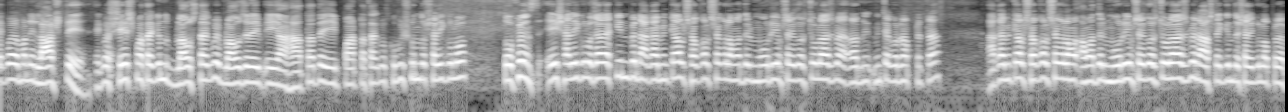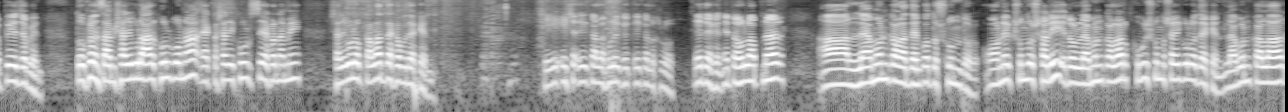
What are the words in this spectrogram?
একবার মানে লাস্টে একবার শেষ মাথায় কিন্তু ব্লাউজ থাকবে, ব্লাউজের এই- হাতাতে এই পাটটা থাকবে। খুবই সুন্দর শাড়িগুলো। তো ফ্রেন্ডস এই শাড়িগুলো যারা কিনবেন, আগামীকাল সকাল সকাল আমাদের মরিয়াম শাড়িগুলো চলে আসবে। নিচে করেন আপনারটা। আগামীকাল সকাল সকাল আমাদের মরিয়াম শাড়িগুলো চলে আসবেন, আসলে কিন্তু শাড়িগুলো আপনারা পেয়ে যাবেন। তো ফ্রেন্ডস আমি শাড়িগুলো আর খুলবো না, একটা শাড়ি খুলছি, এখন আমি শাড়িগুলো কালার দেখাবো, দেখেন। এই- কালার হলো এই কালার হলো এই দেখেন, এটা হলো আপনার লেমন কালার দেখেন কত সুন্দর। অনেক সুন্দর শাড়ি, এটা লেমন কালার খুবই সুন্দর শাড়িগুলো দেখেন। লেমন কালার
